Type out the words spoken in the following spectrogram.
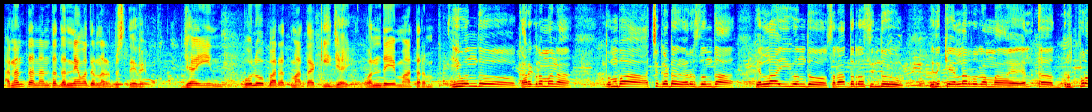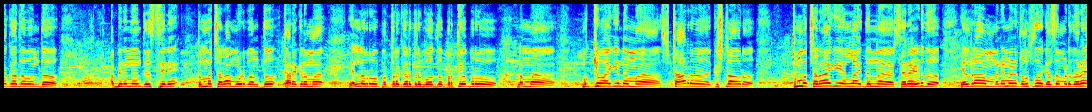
ಅನಂತ ಅನಂತ ಧನ್ಯವಾದಗಳನ್ನು ಅರ್ಪಿಸ್ತೇವೆ ಜೈ ಹಿಂದ್. ಬೋಲೋ ಭಾರತ್ ಮಾತಾ ಕಿ ಜೈ. ಒಂದೇ ಮಾತರಂ. ಈ ಒಂದು ಕಾರ್ಯಕ್ರಮನ ತುಂಬ ಅಚ್ಚುಕಟ್ಟಾಗಿ ನೆರವೇರಿಸಿದಂಥ ಎಲ್ಲ ಈ ಒಂದು ಸನಾತನ ಸಿಂಧು ಇದಕ್ಕೆ ಎಲ್ಲರೂ ನಮ್ಮ ಎಲ್ ಹೃತ್ಪೂರ್ವಕದ ಒಂದು ಅಭಿನಂದನೆ ತಿಳಿಸ್ತೀನಿ. ತುಂಬ ಚೆನ್ನಾಗಿ ಮೂಡಿ ಬಂತು. ಕಾರ್ಯಕ್ರಮ ಎಲ್ಲರೂ ಪತ್ರಕರ್ತಿರ್ಬೋದು ಪ್ರತಿಯೊಬ್ಬರು ನಮ್ಮ ಮುಖ್ಯವಾಗಿ ನಮ್ಮ ಸ್ಟಾರ್ ಕೃಷ್ಣ ಅವರು ತುಂಬ ಚೆನ್ನಾಗಿ ಎಲ್ಲ ಇದನ್ನು ಸೆರೆ ಹಿಡಿದು ಎಲ್ಲರ ಮನೆ ಮನೆ ತಲುಪಿಸೋದು ಕೆಲಸ ಮಾಡಿದ್ದಾರೆ.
